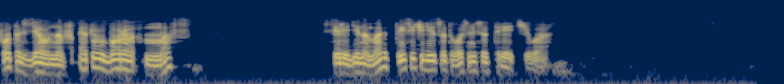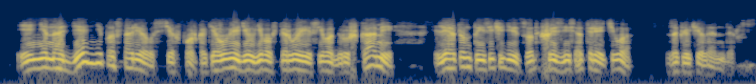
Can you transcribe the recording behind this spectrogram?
«Фото сделано в Этлборо, Масс, середина мая 1983-го». И ни на день не постарел с тех пор, как я увидел его впервые с его дружками летом 1963-го, заключил Эндерс.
